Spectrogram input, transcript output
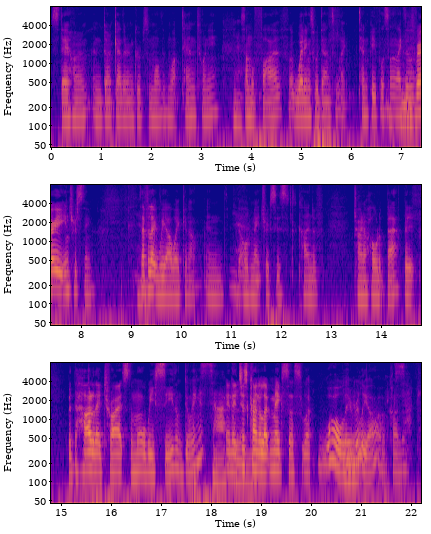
stay home and don't gather in groups of more than what 10 20 yeah. some were five like weddings were down to like ten people or something. Like it was very interesting. So I feel like we are waking up, and the old matrix is kind of trying to hold it back. But it, but the harder they try, it's the more we see them doing it, exactly, and it just kind of like makes us like, whoa, they Even- really are kind exactly,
